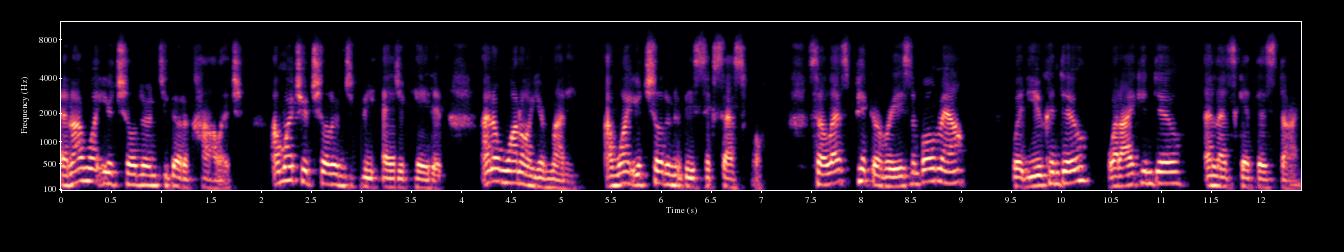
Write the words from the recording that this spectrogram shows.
and I want your children to go to college. I want your children to be educated. I don't want all your money. I want your children to be successful. So let's pick a reasonable amount, what you can do, what I can do, and let's get this done.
